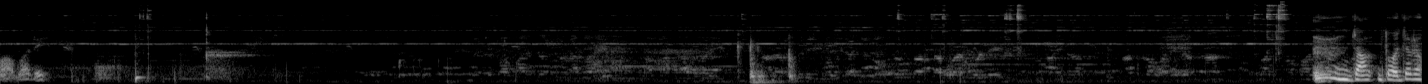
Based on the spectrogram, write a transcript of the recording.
বাবা দরজাটা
